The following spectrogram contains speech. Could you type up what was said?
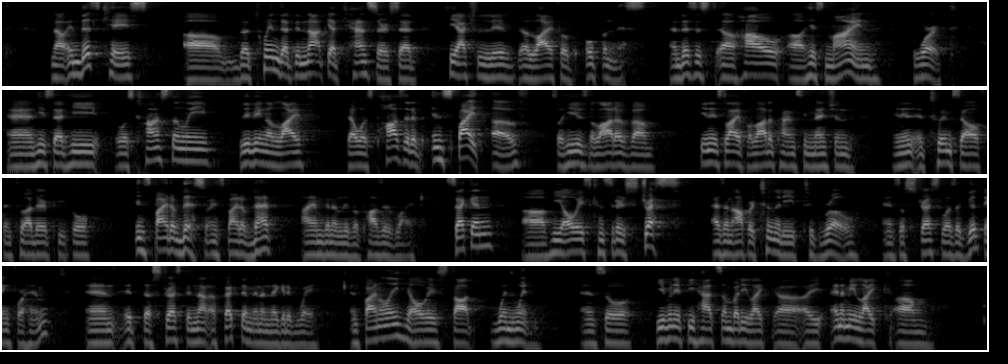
Now, in this case, um, the twin that did not get cancer said he actually lived a life of openness. And this is uh, how uh, his mind worked. And he said he was constantly living a life that was positive in spite of so he used a lot of, um, in his life, a lot of times he mentioned in, to himself and to other people, in spite of this or in spite of that, I am going to live a positive life. Second, uh, he always considered stress as an opportunity to grow. And so stress was a good thing for him. And it, the stress did not affect him in a negative way. And finally, he always thought win-win. And so even if he had somebody like uh, a enemy-like um,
